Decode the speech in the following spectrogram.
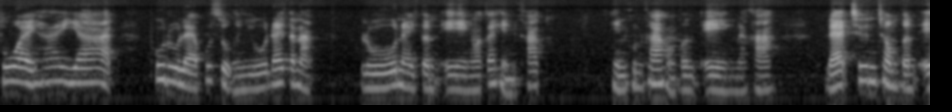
ช่วยให้ญาติ ผู้ดูแลผู้สูงอายุได้ตระหนักรู้ในตนเอง แล้วก็เห็นค่าเห็นคุณค่าของตนเองนะคะ และชื่นชมตนเอ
